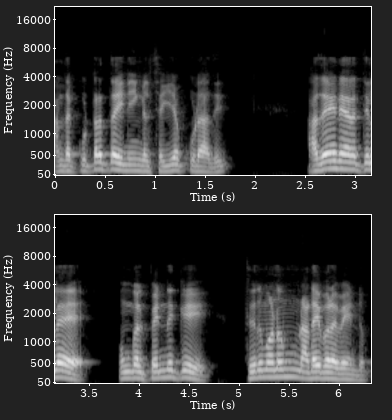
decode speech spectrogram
அந்த குற்றத்தை நீங்கள் செய்யக்கூடாது. அதே நேரத்தில் உங்கள் பெண்ணுக்கு திருமணம் நடைபெற வேண்டும்.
